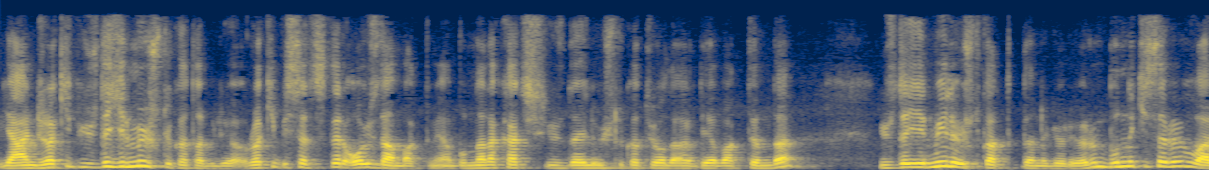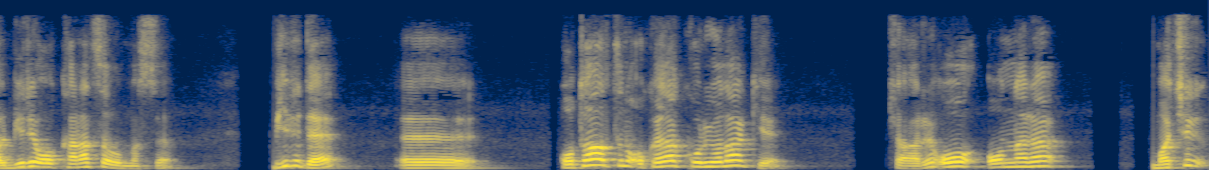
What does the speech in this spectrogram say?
yani rakip yüzde yirmi üçlük atabiliyor. Rakip istatistikleri o yüzden baktım. Yani bunlara kaç yüzdeyle üçlük atıyorlar diye baktığımda yüzde yirmi ile üçlük attıklarını görüyorum. Bunun iki sebebi var. Biri o kanat savunması. Biri de e, pota altını o kadar koruyorlar ki Çağrı. O onlara maçı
